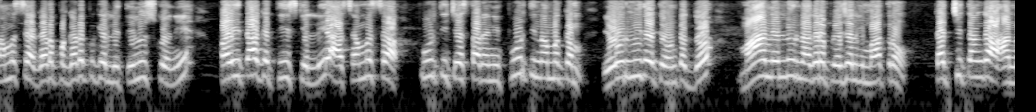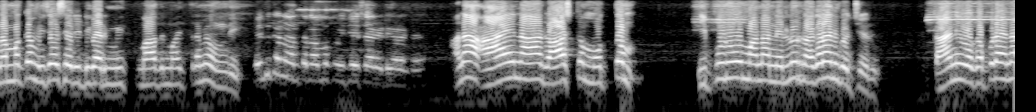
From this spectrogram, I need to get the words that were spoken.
సమస్య గడప గడపకి వెళ్ళి తెలుసుకొని పై దాకా తీసుకెళ్ళి ఆ సమస్య పూర్తి చేస్తారని పూర్తి నమ్మకం ఎవరి మీద అయితే ఉంటుందో మా నెల్లూరు నగర ప్రజలకి మాత్రం ఖచ్చితంగా ఆ నమ్మకం విజయసాయి రెడ్డి గారి మాది మాత్రమే ఉంది. ఎందుకని అంత నమ్మకం విజయసాయి రెడ్డి గారు అంటే అనా ఆయన రాష్ట్రం మొత్తం ఇప్పుడు మన నెల్లూరు నగరానికి వచ్చారు. కానీ ఒకప్పుడు ఆయన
